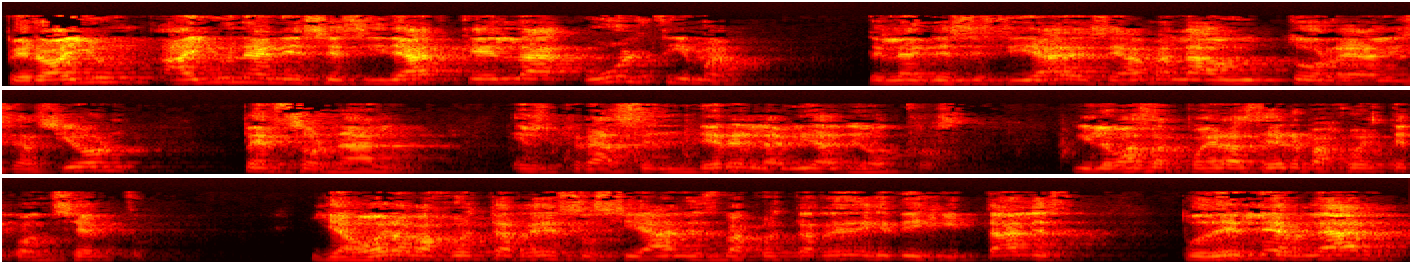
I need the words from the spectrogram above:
Pero hay, un, hay una necesidad que es la última de las necesidades, se llama la autorrealización personal, el trascender en la vida de otros. Y lo vas a poder hacer bajo este concepto Y ahora bajo estas redes sociales, bajo estas redes digitales, poderle hablar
